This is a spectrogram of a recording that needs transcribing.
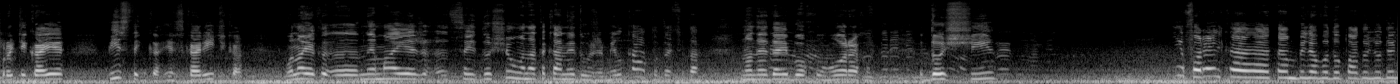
протікає пістенька, гірська річка. Вона як е, немає цей дощу, вона така не дуже мілка туди-сюди. Ну не дай Бог у горах. дощі. Ні, форелька там біля водопаду люди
